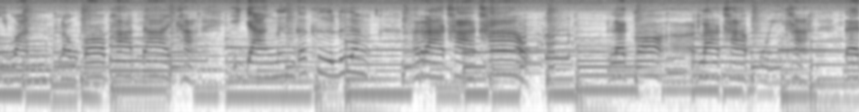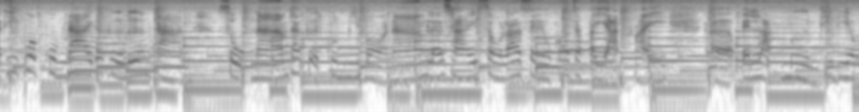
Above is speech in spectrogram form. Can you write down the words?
กี่วันเราก็พลาดได้ค่ะ อีกอย่างหนึ่งก็คือเรื่องราคาข้าว และก็ราคาปุ๋ยค่ะ แต่ที่ควบคุมได้ก็คือเรื่องการ สูบน้ำถ้าเกิดคุณมีบ่อน้ำแล้วใช้โซลาร์เซลล์ก็จะประหยัดไปเเป็นหลักหมื่นทีเดียว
